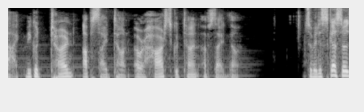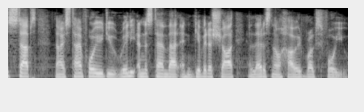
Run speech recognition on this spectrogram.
back. We could turn upside down. Our hearts could turn upside down. So we discussed those steps. Now it's time for you to really understand that and give it a shot and let us know how it works for you.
